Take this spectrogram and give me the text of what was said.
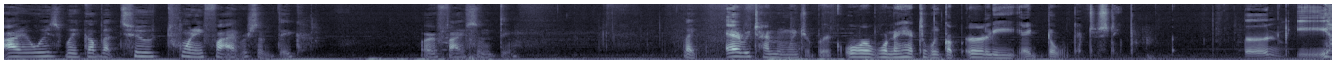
I always wake up at 2:25 or something or 5 something. Like every time in winter break or when I had to wake up early, I don't get to sleep early.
